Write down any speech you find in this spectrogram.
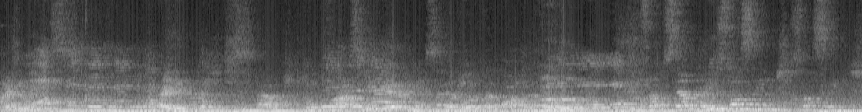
Aí, aí a gente tá, o que eu faço? Ele era conciliador da roda. Disse, não, senta aí, só sente, só sente.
